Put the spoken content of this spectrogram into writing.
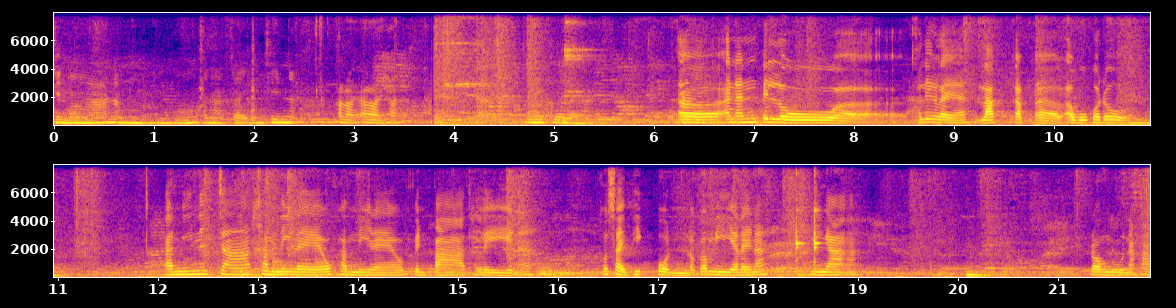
กินบางร้านอะอืมขนาดใส่เป็นชิ้นอะ อร่อยอร่อยค่ะ อันนี้คืออะไรเอ่ออันนั้นเป็นโลเอ่อเขาเรียกอะไรนะรักกับเอ่ออะโวคาโด อันนี้นะจ๊ะคำนี้แล้วคำนี้แล้วเป็นปลาทะเลนะเขาใส่พริกป่นแล้วก็มีอะไรนะ มีงา ลองดูนะคะ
